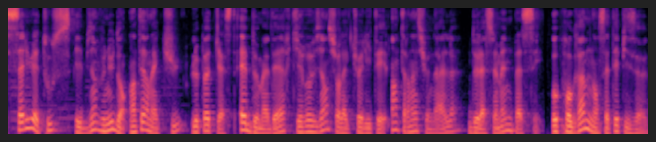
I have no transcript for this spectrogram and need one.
Salut à tous et bienvenue dans Internactu, le podcast hebdomadaire qui revient sur l'actualité internationale de la semaine passée. Au programme dans cet épisode.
